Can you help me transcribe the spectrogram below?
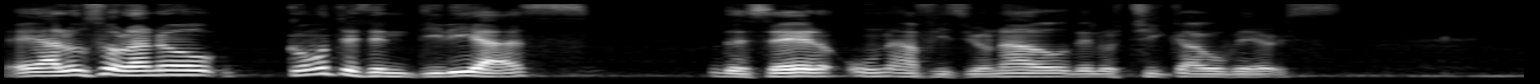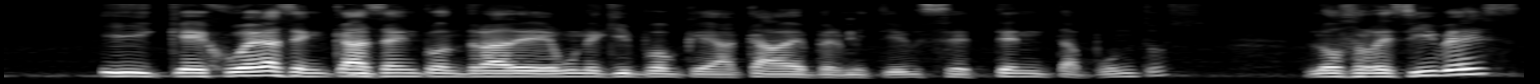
Eh, Alonso Solano, ¿cómo te sentirías de ser un aficionado de los Chicago Bears y que juegas en casa en contra de un equipo que acaba de permitir 70 puntos? Los recibes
